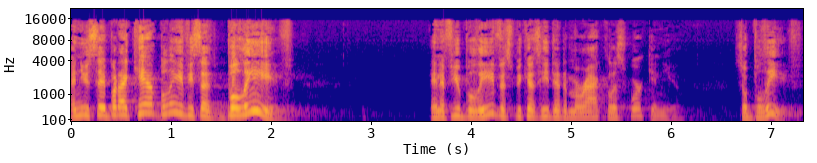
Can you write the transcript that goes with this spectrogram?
And you say, But I can't believe. He says, Believe. And if you believe, it's because he did a miraculous work in you. So believe.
